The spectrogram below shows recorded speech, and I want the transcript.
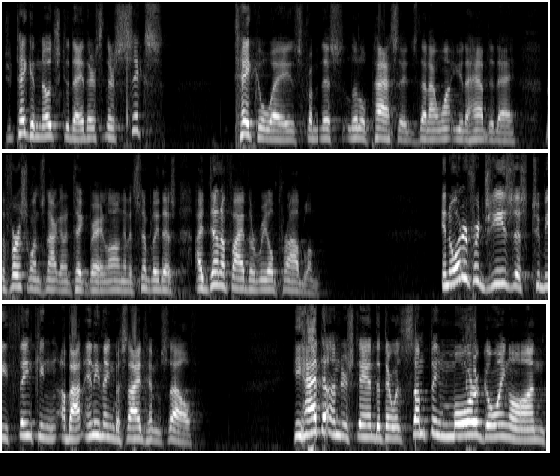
If you're taking notes today, there's, there's six takeaways from this little passage that I want you to have today. The first one's not going to take very long, and it's simply this identify the real problem. In order for Jesus to be thinking about anything besides himself, he had to understand that there was something more going on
